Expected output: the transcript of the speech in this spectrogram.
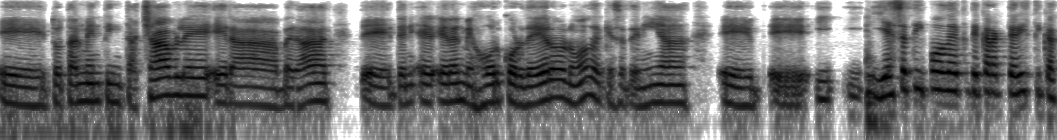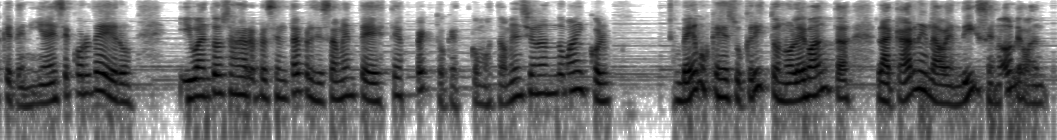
eh, totalmente intachable, era, ¿verdad? Eh, e, era el mejor cordero, ¿no? De que se tenía, y, ese tipo de, características que tenía ese cordero iba entonces a representar precisamente este aspecto que, como está mencionando Michael, vemos que Jesucristo no levanta la carne y la bendice, ¿no? Levanta,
